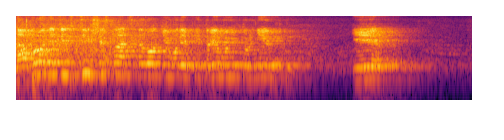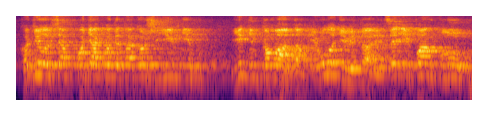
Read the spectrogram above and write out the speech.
На протязі всіх 16 років вони підтримують турнір. І хотілося б подякувати також їхнім, їхнім командам. І Володі Віталій, це і фан-клуб,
